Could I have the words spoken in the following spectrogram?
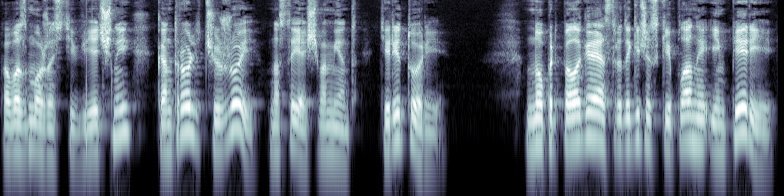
по возможности вечный, контроль чужой, в настоящий момент, территории. Но предполагая стратегические планы империи,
